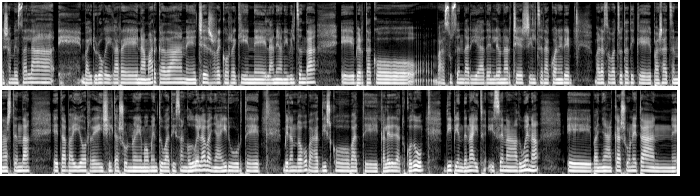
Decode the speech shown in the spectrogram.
Esan bezala, e, ba, irurogei garren amarkadan, e, txes rekorrekin e, lanean ibiltzen da, e, bertako ba, zuzendaria den Leonard Txes hiltzerakoan ere barazo batzuetatik e, pasatzen hasten da, eta bai horre isiltasun e, momentu bat izango duela, baina hiru urte beranduago, ba, disko bat e, kalereratuko du, Deep in the Night izena duena, e, baina kasu honetan e,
